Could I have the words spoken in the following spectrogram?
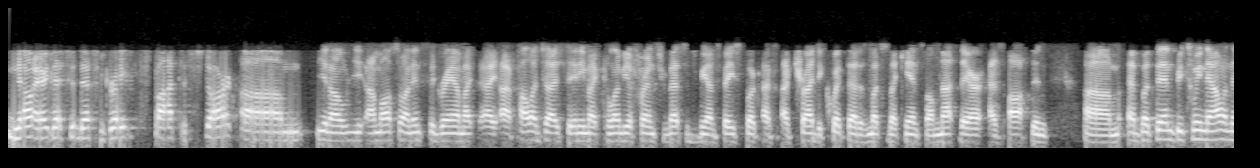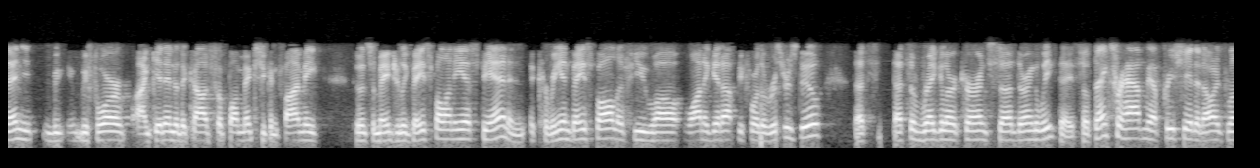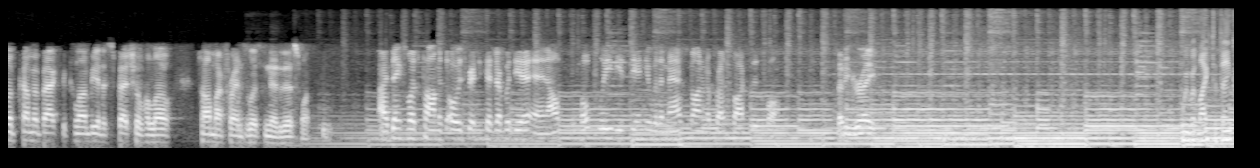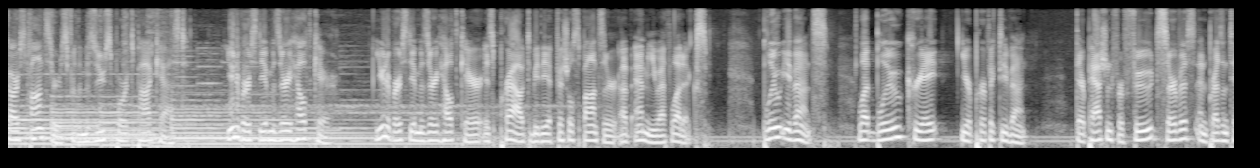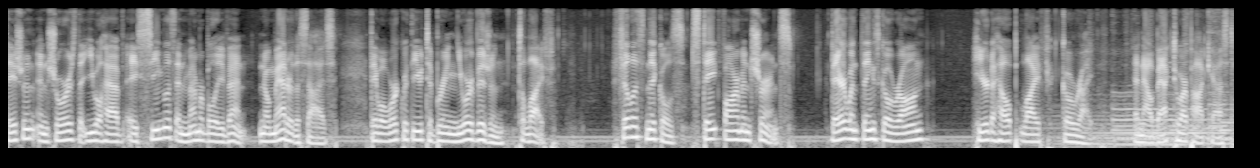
No, Eric, that's that's a great spot to start. Um, you know, I'm also on Instagram. I, I, I apologize to any of my Columbia friends who message me on Facebook. I've, I've tried to quit that as much as I can, so I'm not there as often. Um, but then between now and then, you, before I get into the college football mix, you can find me doing some Major League Baseball on ESPN and Korean baseball if you uh, want to get up before the Roosters do. That's that's a regular occurrence uh, during the weekdays. So thanks for having me. I appreciate it. I always love coming back to Columbia, and a special hello to all my friends listening to this one. All right, thanks so much, Tom. It's always great to catch up with you, and I'll hopefully be seeing you with a mask on and a press box this fall. That'd be great. We would like to thank our sponsors for the Mizzou Sports Podcast. University of Missouri Healthcare. University of Missouri Healthcare is proud to be the official sponsor of MU Athletics. Blue Events. Let Blue create your perfect event. Their passion for food, service, and presentation ensures that you will have a seamless and memorable event, no matter the size. They will work with you to bring your vision to life. Phyllis Nichols, State Farm Insurance. There when things go wrong, here to help life go right. And now back to our podcast.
